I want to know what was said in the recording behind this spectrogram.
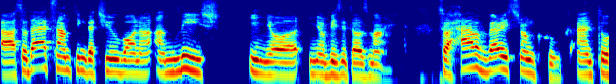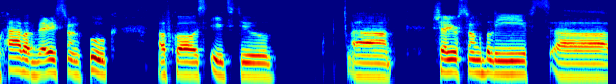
Uh, so that's something that you want to unleash in your in your visitor's mind. So have a very strong hook, and to have a very strong hook, of course, it's to uh, share your strong beliefs, uh,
